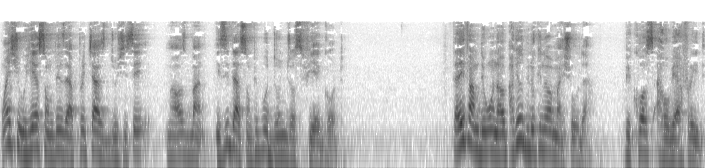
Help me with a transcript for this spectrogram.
when she will hear some things that preachers do, she say, my husband, is it that some people don't just fear God? That if I'm the one, I'll, just be looking over my shoulder because I will be afraid.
